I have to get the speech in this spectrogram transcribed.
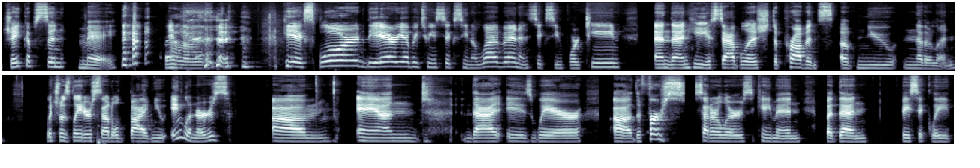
Jacobson May. I love it. he explored the area between 1611 and 1614, and then he established the province of New Netherland, which was later settled by New Englanders. Um, and that is where uh, the first settlers came in, but then basically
